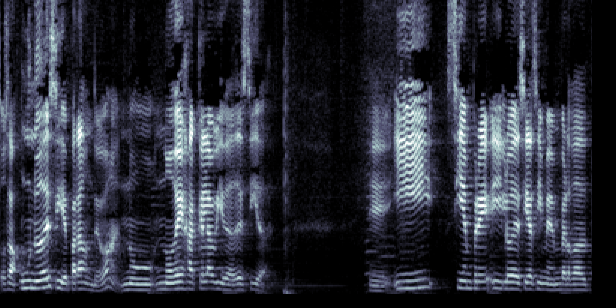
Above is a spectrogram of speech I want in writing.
o sea, uno decide para dónde va, no, no deja que la vida decida. Eh, y siempre, y lo decía así, en verdad,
